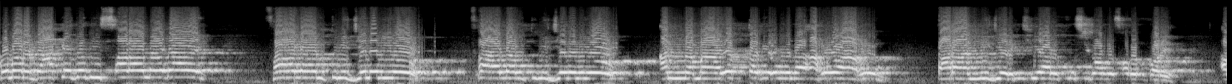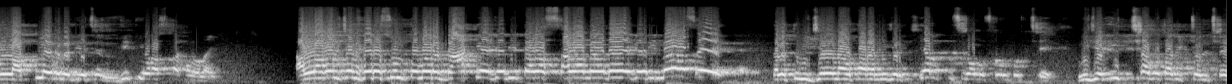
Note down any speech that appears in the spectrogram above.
তোমার ডাকে যদি সাড়া না দেয়, ফালাম তুমি জেনে নিও, ফালাম তুমি জেনে নিও। আন্নামা ইয়াত্তাবিউনা আহওয়াহুম, তারা নিজের খেয়াল খুশির অনুসরণ করে। আল্লাহ খুলে বলে দিয়েছেন, দ্বিতীয় রাস্তা কোনো নাই। আল্লাহ বলছেন, হে রসুল, তোমার ডাকে যদি তারা সাড়া না দেয়, যদি না আসে তাহলে তুমি জেনে নাও তারা নিজের খেয়াল খুশির অনুসরণ করছে, নিজের ইচ্ছা মোতাবিক চলছে।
